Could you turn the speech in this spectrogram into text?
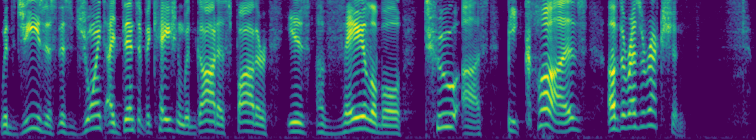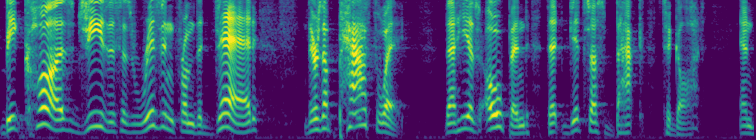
with Jesus, this joint identification with God as Father, is available to us because of the resurrection. Because Jesus has risen from the dead, there's a pathway that he has opened that gets us back to God. And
